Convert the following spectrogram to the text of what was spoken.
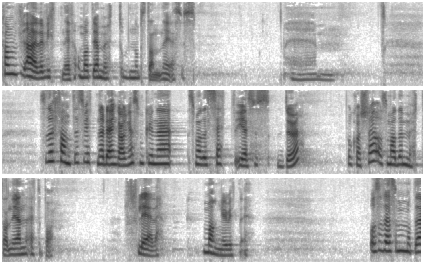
kan være vitner om at de har møtt den oppstandende Jesus. Um, så det fantes vitner den gangen som, kunne, som, hadde sett Jesus dø på korset, og som hadde møtt han igjen etterpå. Flere. Mange vitner. Og så det som måte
